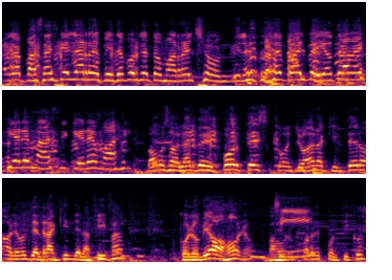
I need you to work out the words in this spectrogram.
Lo que pasa es que ella repite porque tomó rechón y entonces vuelve y otra vez quiere más y quiere más. Vamos a hablar de deportes con Joana Quintero. Hablemos del ranking de la FIFA. Colombia bajó, ¿no? Bajó Sí. un par de punticos.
